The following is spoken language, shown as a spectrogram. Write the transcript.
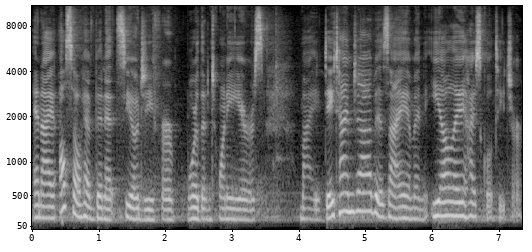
and I also have been at COG for more than 20 years. My daytime job is I am an ELA high school teacher.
